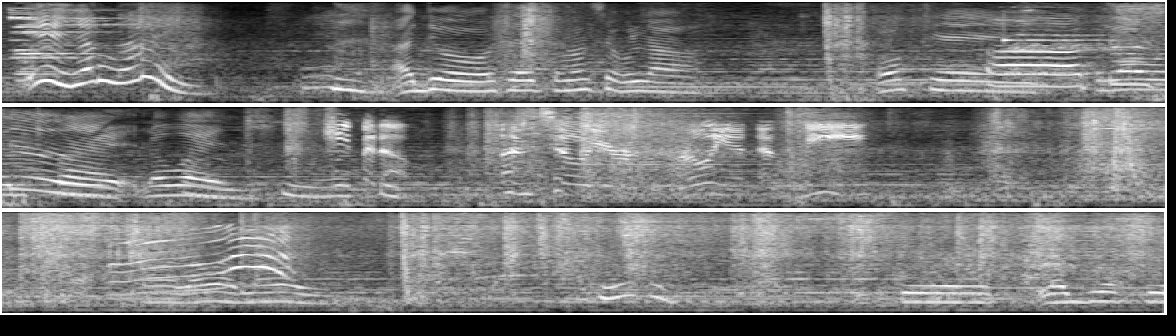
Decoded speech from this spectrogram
Eh, jangan. Aduh, saya termasuk ular. Okey. lawan cepat. Lawan. Keep it up until you're as brilliant as me. Ah, lawan, lawan. Kita lagi apa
